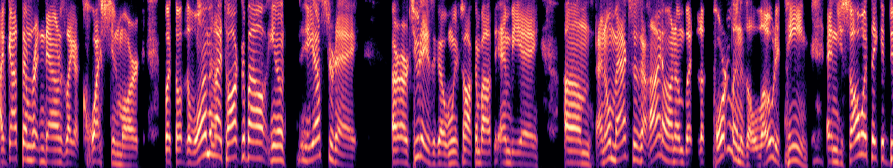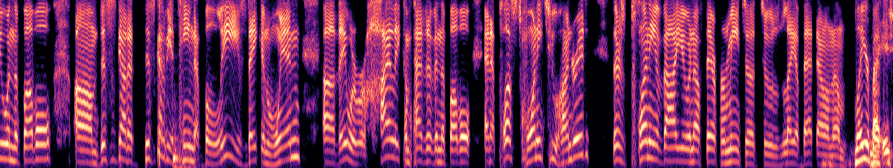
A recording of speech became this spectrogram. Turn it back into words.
I've got them written down as like a question mark. But the, the one that I talked about, you know, yesterday, or, or, two days ago when we were talking about the NBA. Um, I know Max isn't high on them, but look, Portland is a loaded team, and you saw what they could do in the bubble. Um, this has got to this has got to be a team that believes they can win. Uh, they were highly competitive in the bubble, and at plus twenty two hundred, there's plenty of value enough there for me to to lay a bet down on them. Lay your bets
